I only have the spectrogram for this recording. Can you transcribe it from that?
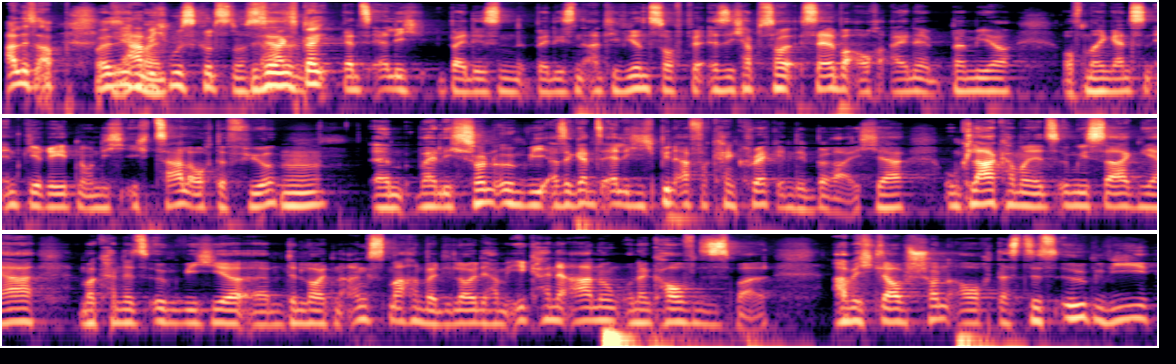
alles ab, weiß Ja, ich aber mein. ich muss kurz noch Das ja sagen, gleich- ganz ehrlich, bei diesen, bei diesen Antivirensoftware, also ich habe selber auch eine bei mir auf meinen ganzen Endgeräten und ich, ich zahle auch dafür, Mhm. Ähm, weil ich schon irgendwie, also ganz ehrlich, ich bin einfach kein Crack in dem Bereich, ja. Und klar kann man jetzt irgendwie sagen, ja, man kann jetzt irgendwie hier ähm, den Leuten Angst machen, weil die Leute haben eh keine Ahnung und dann kaufen sie es mal. Aber ich glaube schon auch, dass das irgendwie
